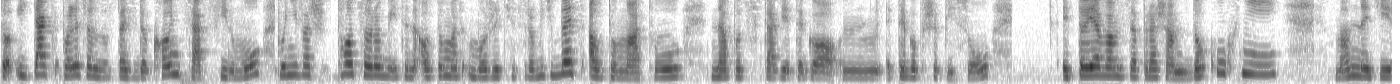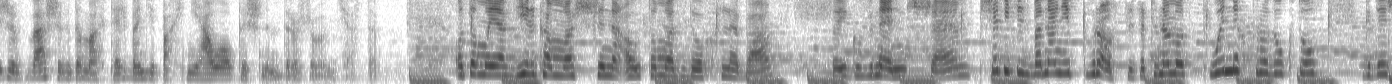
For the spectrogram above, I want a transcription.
to i tak polecam zostać do końca filmu, ponieważ to, co robi ten automat, możecie zrobić bez automatu na podstawie tego, mm, tego przepisu. To ja Wam zapraszam do kuchni. Mam nadzieję, że w Waszych domach też będzie pachniało pysznym drożdżowym ciastem. Oto moja wielka maszyna, automat do chleba. To jego wnętrze. Przepis jest banalnie prosty. Zaczynamy od płynnych produktów, gdyż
